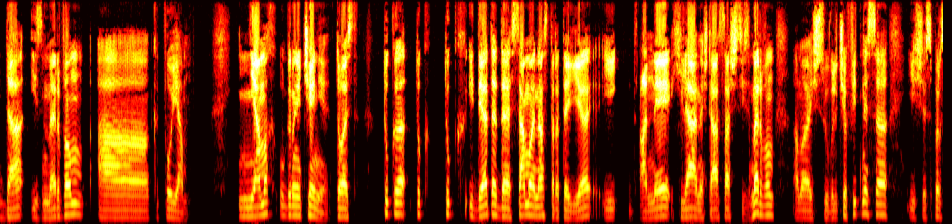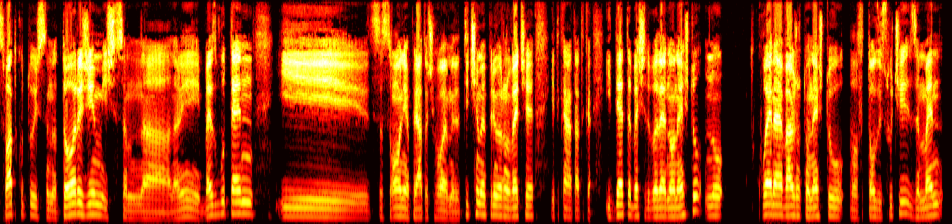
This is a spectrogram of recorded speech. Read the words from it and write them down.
да измервам а, какво ям. Нямах ограничение. Тоест, тук тук идеята е да е само една стратегия, и, а не хиляда неща. Аз ще си измервам, ама ще се увелича фитнеса и ще спра сладкото, и ще съм на този режим, и ще съм на, нали, без глутен, и с ония приятел ще ходим да тичаме, примерно вече, и така нататък. Идеята беше да бъде едно нещо, но кое е най-важното нещо в този случай? За мен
